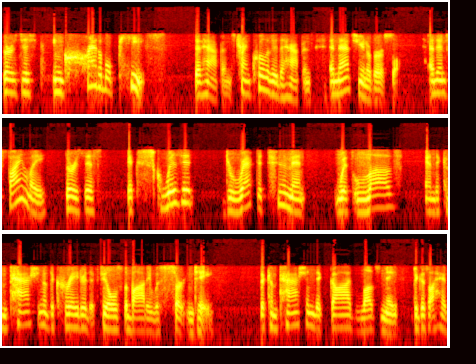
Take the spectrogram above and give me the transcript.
there's this incredible peace that happens, tranquility that happens, and that's universal. And then finally, there is this exquisite, direct attunement with love and the compassion of the Creator that fills the body with certainty. The compassion that God loves me because I have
